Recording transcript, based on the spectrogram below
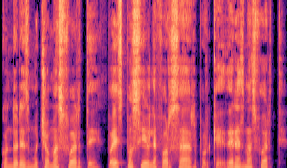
Cuando eres mucho más fuerte, es posible forzar porque eres más fuerte.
